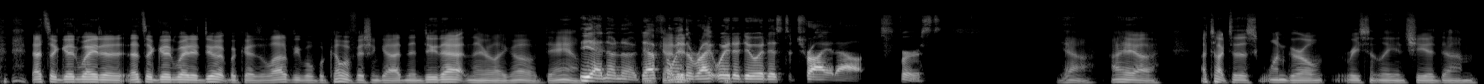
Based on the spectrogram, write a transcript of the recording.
that's a good way to that's a good way to do it because a lot of people become a fishing guide and then do that and they're like, oh damn. Yeah, no, no. Definitely the right way to do it is to try it out first. Yeah. I uh I talked to this one girl recently and she had um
